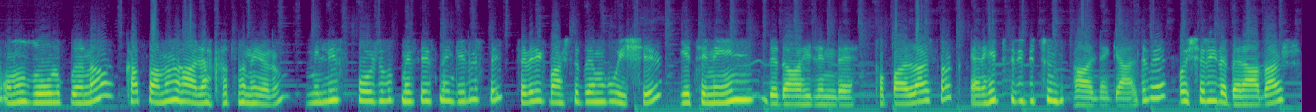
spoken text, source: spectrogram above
onun zorluklarına katlandım ve hala katlanıyorum. Milli sporculuk meselesine gelirsek severek başladığım bu işi yeteneğin de dahilinde toparlarsak yani hepsi bir bütün haline geldi ve başarıyla beraber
